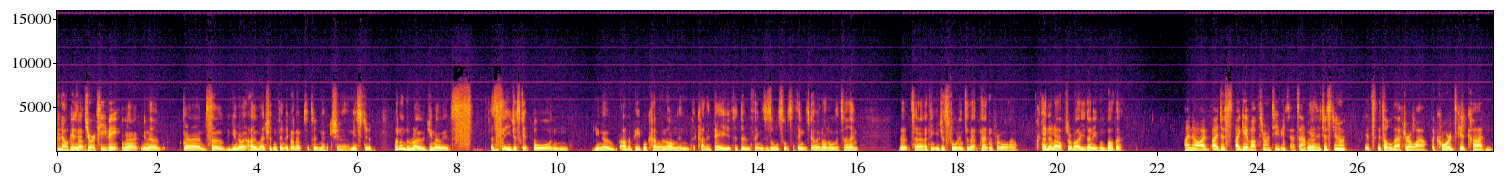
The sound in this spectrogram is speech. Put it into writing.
No, because it's your TV. Right, you know. Um, so, you know, at home, I shouldn't think they got up to too much uh, mischief. But on the road, you know, it's, as I say, you just get bored and, you know, other people come along and kind of dare you to do things. There's all sorts of things going on all the time. But uh, I think you just fall into that pattern for a while. And then after a while, you don't even bother. I know. I, I just, I gave up throwing TV sets out. Yeah. It just, you know, it's it's old after a while. The cords get caught. And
